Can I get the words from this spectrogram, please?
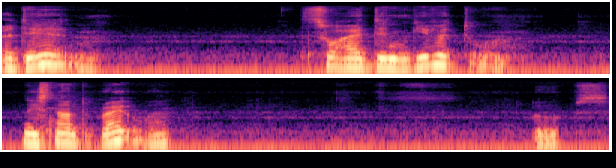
I did. That's why I didn't give it to him. At least not the right one. Oops.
